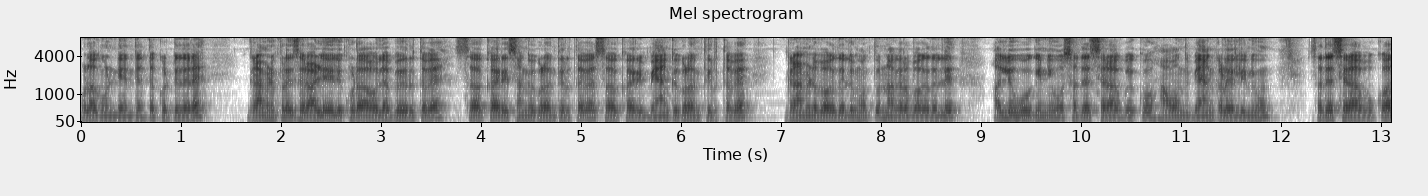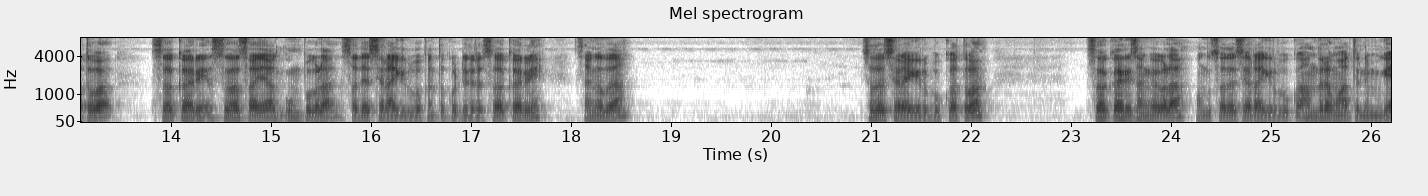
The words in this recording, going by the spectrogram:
ಒಳಗೊಂಡಂತೆ ಅಂತ ಕೊಟ್ಟಿದ್ದಾರೆ. ಗ್ರಾಮೀಣ ಪ್ರದೇಶದಲ್ಲಿ ಹಳ್ಳಿಯಲ್ಲಿ ಕೂಡ ಅವು ಲಭ್ಯ ಇರುತ್ತವೆ. ಸಹಕಾರಿ ಸಂಘಗಳಂತಿರ್ತವೆ ಸಹಕಾರಿ ಬ್ಯಾಂಕ್ಗಳಂತಿರ್ತವೆ ಗ್ರಾಮೀಣ ಭಾಗದಲ್ಲಿ ಮತ್ತು ನಗರ ಭಾಗದಲ್ಲಿ. ಅಲ್ಲಿ ಹೋಗಿ ನೀವು ಸದಸ್ಯರಾಗಬೇಕು. ಆ ಒಂದು ಬ್ಯಾಂಕ್ಗಳಲ್ಲಿ ನೀವು ಸದಸ್ಯರಾಗಬೇಕು ಅಥವಾ ಸಹಕಾರಿ ಸ್ವಸಹಾಯ ಗುಂಪುಗಳ ಸದಸ್ಯರಾಗಿರ್ಬೇಕಂತ ಕೊಟ್ಟಿದ್ದಾರೆ. ಸಹಕಾರಿ ಸಂಘದ ಸದಸ್ಯರಾಗಿರ್ಬೇಕು ಅಥವಾ ಸಹಕಾರಿ ಸಂಘಗಳ ಒಂದು ಸದಸ್ಯರಾಗಿರ್ಬೇಕು. ಅಂದರೆ ಮಾತ್ರ ನಿಮಗೆ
